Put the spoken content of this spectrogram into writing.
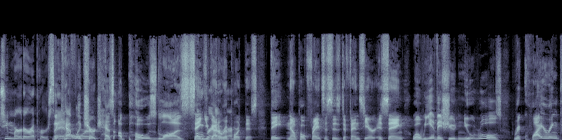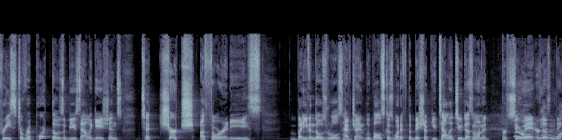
to murder a person. The Catholic Church has opposed laws saying you got to report this. They now Pope Francis's defense here is saying, "Well, we have issued new rules requiring priests to report those abuse allegations to church authorities." But even those rules have giant loopholes because what if the bishop you tell it to doesn't want to pursue No, it or doesn't think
